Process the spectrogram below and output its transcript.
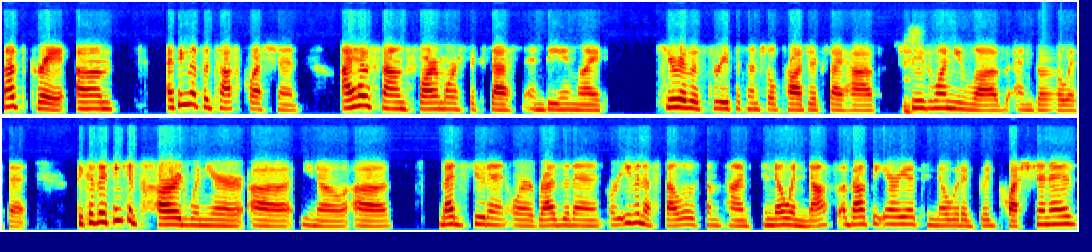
that's great. Um, I think that's a tough question. I have found far more success in being like, here are the three potential projects I have. Choose one you love and go with it. Because I think it's hard when you're, uh, you know, a med student or a resident or even a fellow sometimes to know enough about the area to know what a good question is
